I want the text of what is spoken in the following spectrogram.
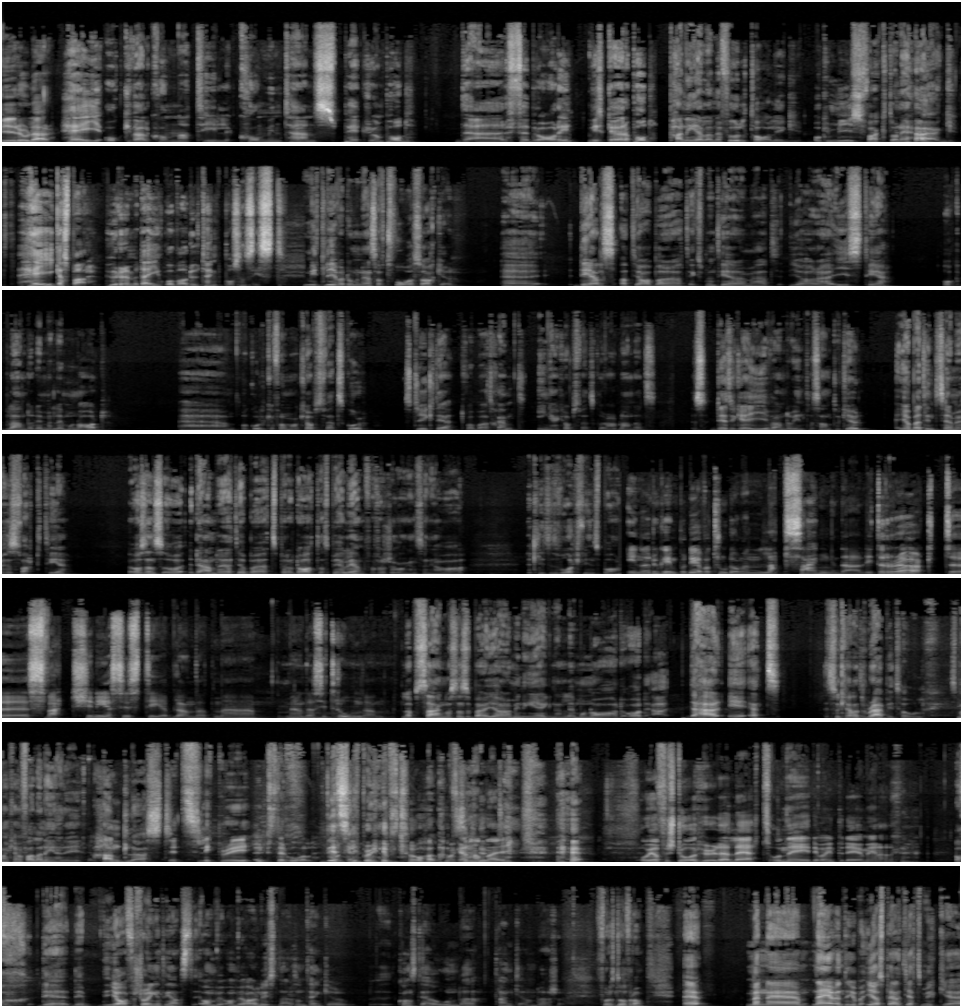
Vi rullar. Hej och välkomna till Kominterns Patreon-podd. Det är februari. Vi ska göra podd. Panelen är fulltalig och mysfaktorn är hög. Hej Gaspar! Hur är det med dig och vad har du tänkt på sen sist? Mitt liv har dominerats av två saker. Eh, dels att jag har börjat experimentera med att göra iste och blanda det med lemonad eh, och olika former av kroppsvätskor. Stryk det, det var bara ett skämt. Inga kroppsvätskor har blandats. Det tycker jag är givande och intressant och kul. Jag har börjat intressera mig för svart te. Och sen så, det andra är att jag börjat spela dataspel igen för första gången sedan jag var ett litet vårtvinsbarn. Innan du går in på det, vad tror du om en lapsang där? Lite rökt eh, svart kinesiskt te blandat med, med den där citronen. Lapsang och sen så börjar jag göra min egna lemonad. Och det, det här är ett så kallat rabbit hole som man kan falla ner i handlöst. Det är ett slippery hipsterhål. Det är ett slippery hipsterhål. Man kan hamna i. Och jag förstår hur det där lät och nej, det var inte det jag menade. Oh, det, det, jag förstår ingenting alls. Om vi, om vi har lyssnare som tänker konstiga och onda tankar om det där så får det stå för dem. Eh, men eh, nej, jag vet inte, jag, har spelat jättemycket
